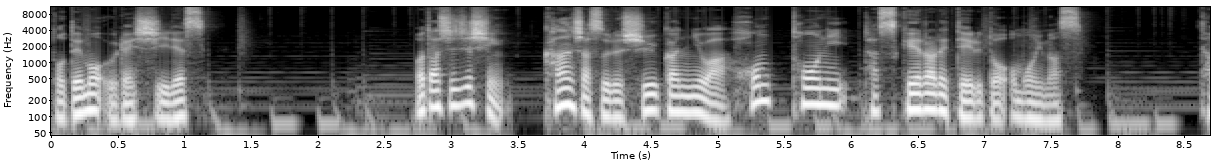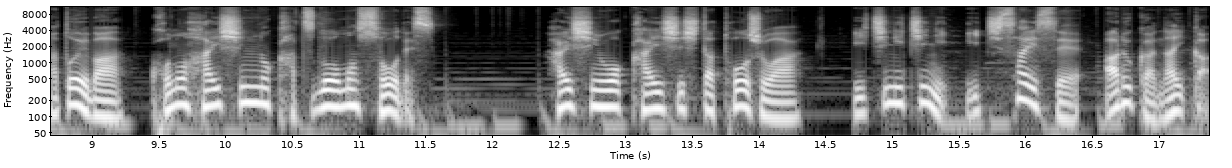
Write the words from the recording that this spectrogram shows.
とても嬉しいです。私自身感謝する習慣には本当に助けられていると思います。例えば、この配信の活動もそうです。配信を開始した当初は、1日に1再生あるかないか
